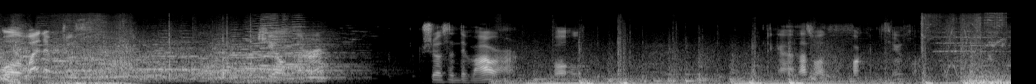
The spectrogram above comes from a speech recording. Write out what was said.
Well, Venom just kill her. She was a devourer. Well, yeah, that's what it fucking seems like.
